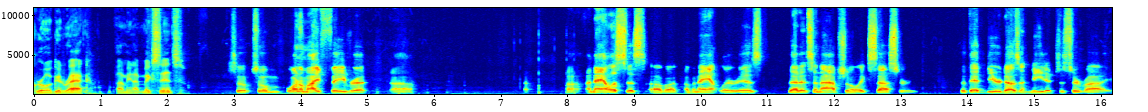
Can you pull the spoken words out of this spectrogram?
grow a good rack. I mean, that makes sense. So, so one of my favorite uh, uh, analysis of a of an antler is that it's an optional accessory, that that deer doesn't need it to survive.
